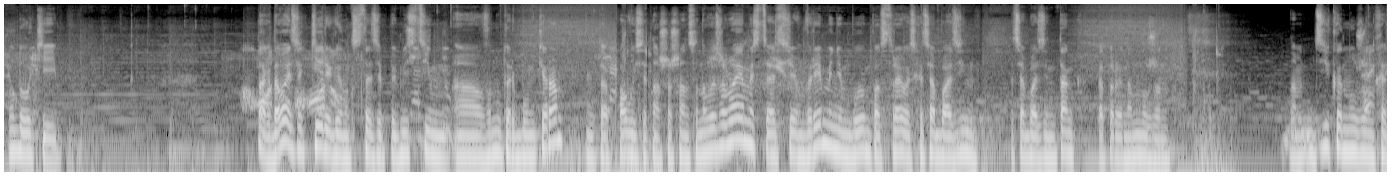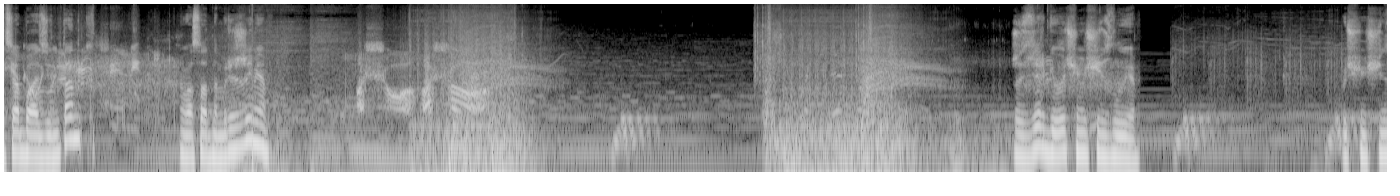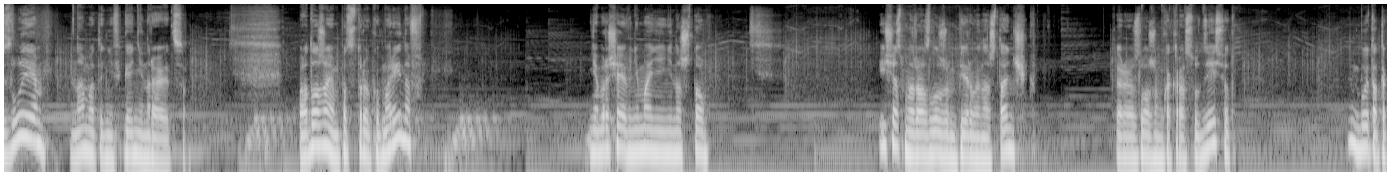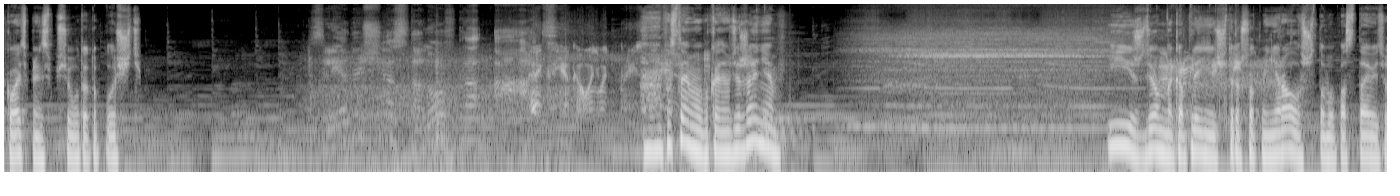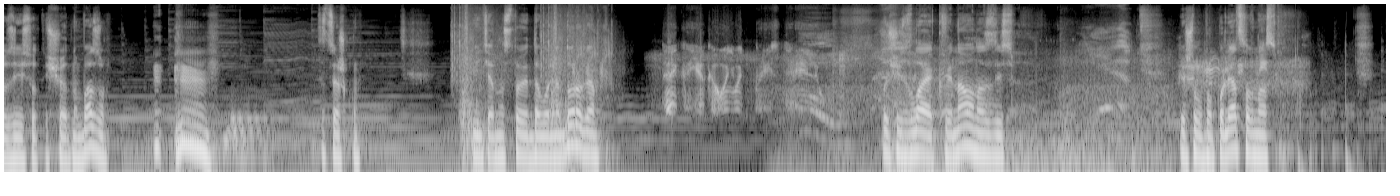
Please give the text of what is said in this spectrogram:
Ну да окей. Так, давайте Керриган, кстати, поместим а, внутрь бункера. Это повысит наши шансы на выживаемость, а тем временем будем подстраивать хотя бы один, хотя бы один танк, который нам нужен. Нам дико нужен хотя бы один танк в осадном режиме. Пошел, очень-очень злые. Очень-очень злые. Нам это нифига не нравится. Продолжаем подстройку маринов. Не обращая внимания ни на что. И сейчас мы разложим первый наш танчик. Который разложим как раз вот здесь вот. Будет атаковать, в принципе, всю вот эту площадь. А, пристрелю. Поставим его пока на удержание. И ждем накопления 400 минералов, чтобы поставить вот здесь вот еще одну базу. ТЦшку. Видите, она стоит довольно дорого. Очень злая квина у нас здесь. Решил популяться в нас.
